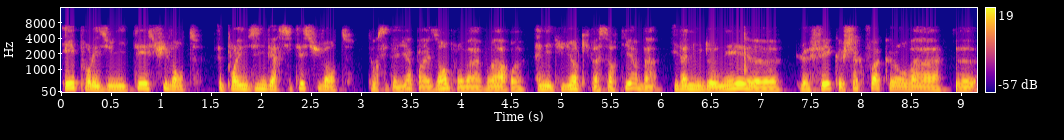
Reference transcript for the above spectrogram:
et pour les unités suivantes, et pour les universités suivantes. Donc, c'est-à-dire, par exemple, on va avoir euh, un étudiant qui va sortir, ben, il va nous donner euh, le fait que chaque fois que l'on va euh,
